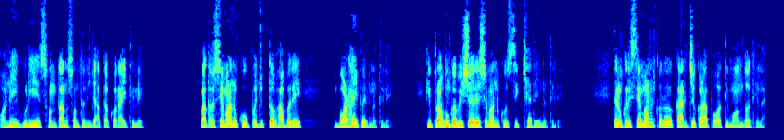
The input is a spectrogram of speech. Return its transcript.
ଅନେକ ଗୁଡ଼ିଏ ସନ୍ତାନ ସନ୍ତତି ଜାତ କରାଇଥିଲେ ମାତ୍ର ସେମାନଙ୍କୁ ଉପଯୁକ୍ତ ଭାବରେ ବଢ଼ାଇ ପାରିନଥିଲେ କି ପ୍ରଭୁଙ୍କ ବିଷୟରେ ସେମାନଙ୍କୁ ଶିକ୍ଷା ଦେଇନଥିଲେ ତେଣୁକରି ସେମାନଙ୍କର କାର୍ଯ୍ୟକଳାପ ଅତି ମନ୍ଦ ଥିଲା।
